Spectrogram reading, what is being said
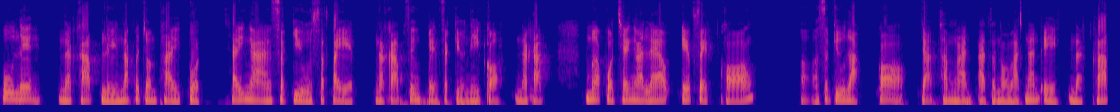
ผู้เล่นนะครับ หรือนักผจญภัยกดใช้งานสกิลสเตต นะครับ ซึ่งเป็นสกิลนี้ก่อนนะครับ เมื่อกดใช้งานแล้วเอฟเฟกของสกิลหลักก็จะทำงานอัตโนมัตินั่นเองนะครับ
